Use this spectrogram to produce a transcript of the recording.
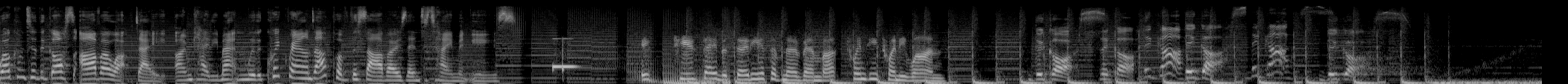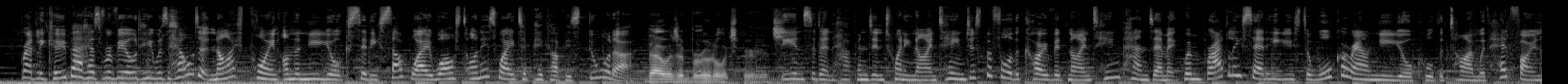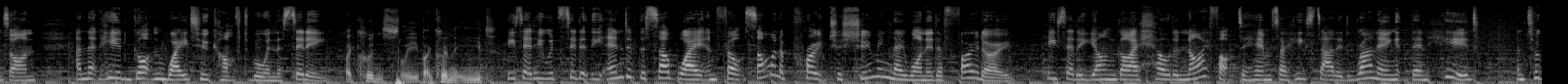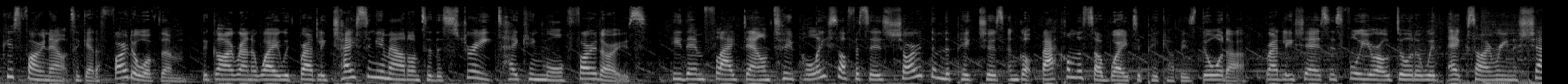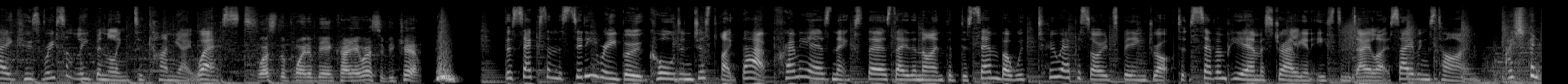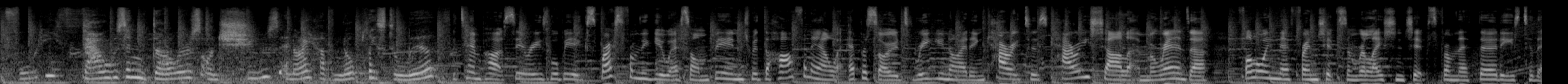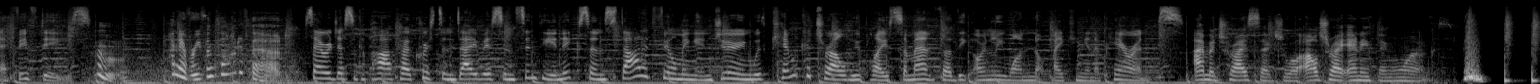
Welcome to the Goss Arvo update. I'm Katie Mattin with a quick roundup of the Savo's entertainment news. It's Tuesday, the 30th of November, 2021. The Goss. The goss. The goss. The goss. The goss. The Goss. Bradley Cooper has revealed he was held at knife point on the New York City subway whilst on his way to pick up his daughter. That was a brutal experience. The incident happened in 2019, just before the COVID 19 pandemic, when Bradley said he used to walk around New York all the time with headphones on and that he had gotten way too comfortable in the city. I couldn't sleep, I couldn't eat. He said he would sit at the end of the subway and felt someone approach, assuming they wanted a photo. He said a young guy held a knife up to him, so he started running, then hid and took his phone out to get a photo of them. The guy ran away with Bradley chasing him out onto the street, taking more photos. He then flagged down two police officers, showed them the pictures, and got back on the subway to pick up his daughter. Bradley shares his four year old daughter with ex Irina Shayk, who's recently been linked to Kanye West. What's the point of being Kanye West if you can't? The Sex and the City reboot, called And Just Like That, premieres next Thursday, the 9th of December, with two episodes being dropped at 7pm Australian Eastern Daylight Savings Time. I spent $40,000 on shoes and I have no place to live? The 10 part series will be expressed from the US on binge, with the half an hour episodes reuniting characters Carrie, Charlotte, and Miranda following their friendships and relationships from their 30s to their 50s. Hmm. I never even thought of that. Sarah Jessica Parker, Kristin Davis, and Cynthia Nixon started filming in June, with Kim Cattrall, who plays Samantha, the only one not making an appearance. I'm a trisexual. I'll try anything once.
